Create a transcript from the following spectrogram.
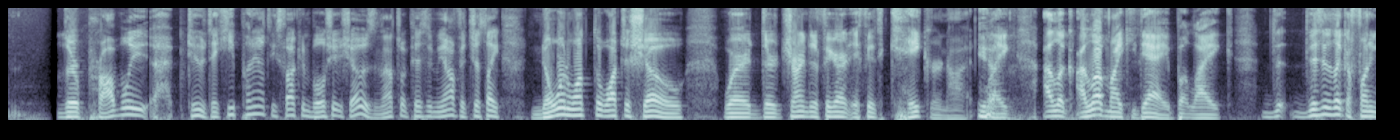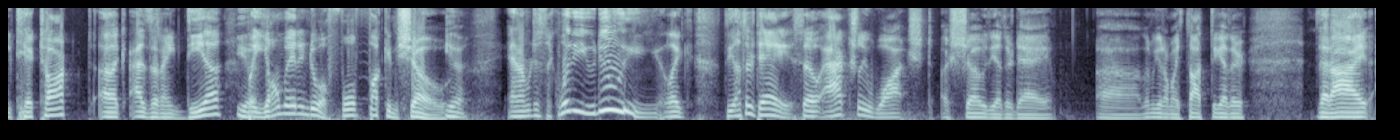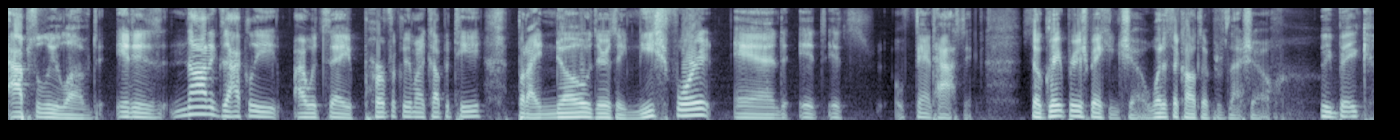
They're probably dude they keep putting out these fucking bullshit shows and that's what pisses me off it's just like no one wants to watch a show where they're trying to figure out if it's cake or not Yeah. like i look i love mikey day but like th- this is like a funny tiktok uh, like as an idea Yeah. but y'all made it into a full fucking show Yeah. and I'm just like, what are you doing? Like the other day, so I actually watched a show the other day. Uh, let me get all my thoughts together. That I absolutely loved. It is not exactly, I would say, perfectly my cup of tea, but I know there's a niche for it, and it it's fantastic. So, Great British Baking Show. What is the concept of that show? They bake.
